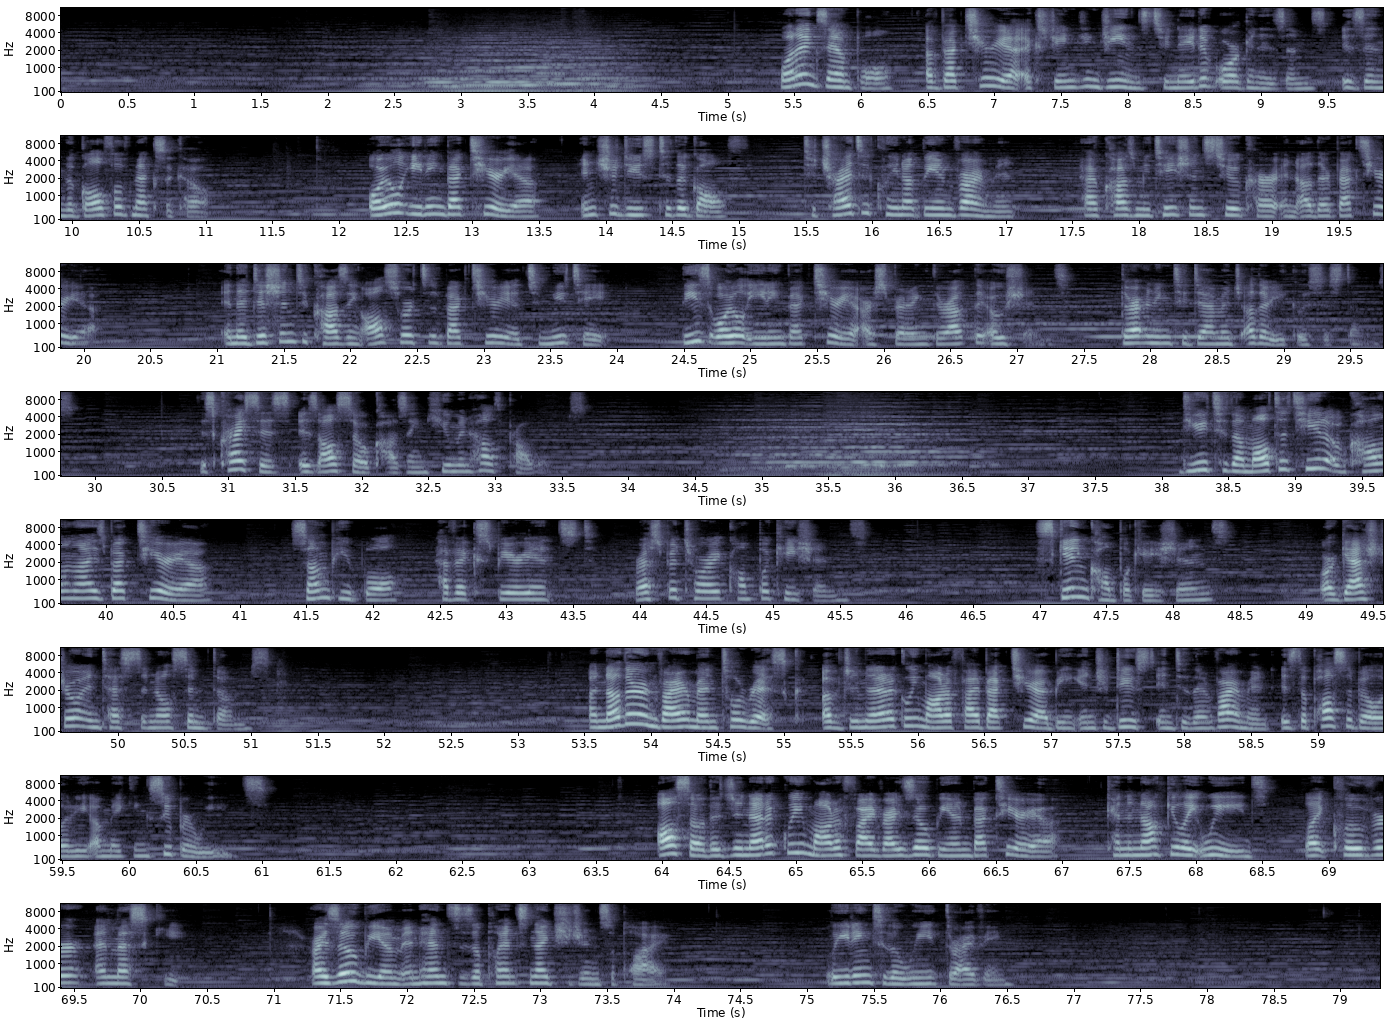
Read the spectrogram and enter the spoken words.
One example of bacteria exchanging genes to native organisms is in the Gulf of Mexico. Oil-eating bacteria introduced to the Gulf to try to clean up the environment have caused mutations to occur in other bacteria. In addition to causing all sorts of bacteria to mutate, these oil-eating bacteria are spreading throughout the oceans, threatening to damage other ecosystems. This crisis is also causing human health problems. Due to the multitude of colonized bacteria, some people have experienced respiratory complications, skin complications, or gastrointestinal symptoms. Another environmental risk of genetically modified bacteria being introduced into the environment is the possibility of making superweeds. Also, the genetically modified rhizobium bacteria can inoculate weeds like clover and mesquite. Rhizobium enhances a plant's nitrogen supply, leading to the weed thriving.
